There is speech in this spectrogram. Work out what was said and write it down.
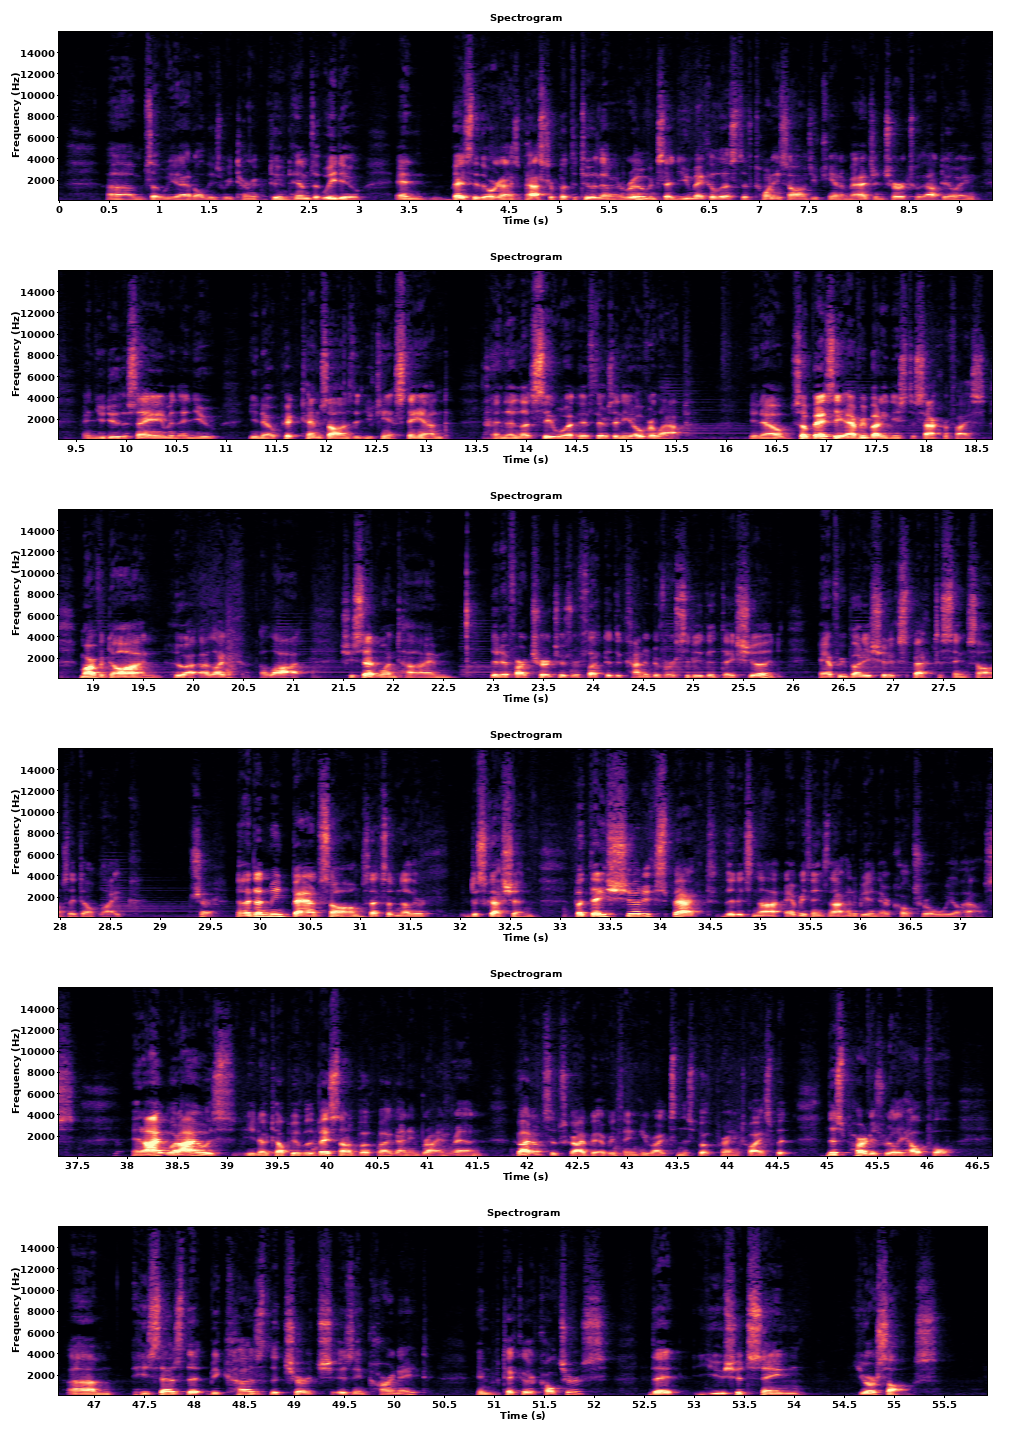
Um, so we had all these tuned hymns that we do, and basically the organizing pastor put the two of them in a room and said, "You make a list of 20 songs you can't imagine church without doing, and you do the same, and then you you know pick 10 songs that you can't stand, and then let's see what if there's any overlap." You know, so basically everybody needs to sacrifice. Marva Dawn, who I, I like a lot, she said one time that if our churches reflected the kind of diversity that they should, everybody should expect to sing songs they don't like. Sure. Now that doesn't mean bad songs. That's another discussion. But they should expect that it's not everything's not going to be in their cultural wheelhouse. And I, what I always, you know, tell people, based on a book by a guy named Brian Wren, who I don't subscribe to everything he writes in this book, Praying Twice, but this part is really helpful. Um, he says that because the church is incarnate in particular cultures, that you should sing your songs.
